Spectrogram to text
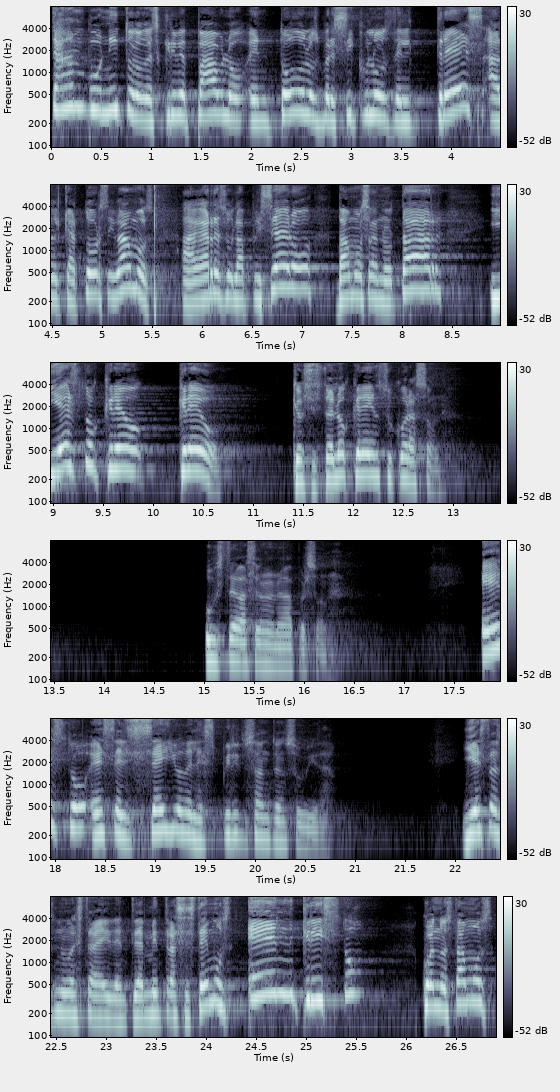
Tan bonito lo describe Pablo en todos los versículos del 3 al 14. Y vamos, agarre su lapicero, vamos a anotar. Y esto creo, creo que si usted lo cree en su corazón, usted va a ser una nueva persona. Esto es el sello del Espíritu Santo en su vida. Y esta es nuestra identidad. Mientras estemos en Cristo, cuando estamos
